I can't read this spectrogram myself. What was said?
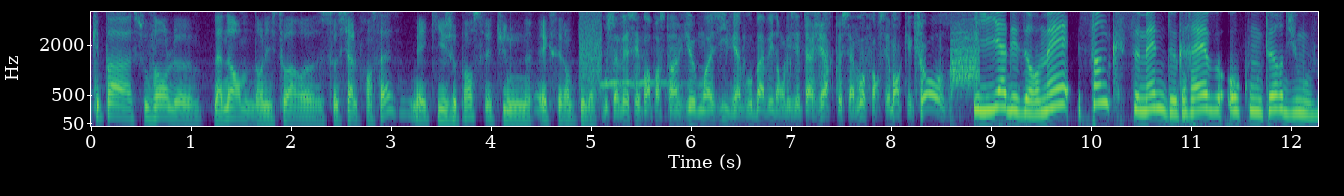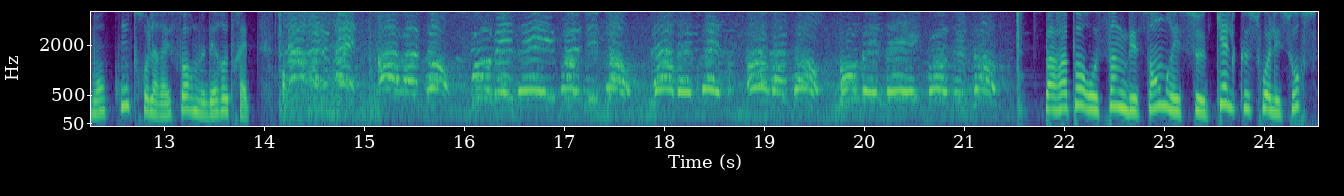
qui est pas souvent le, la norme dans l'histoire euh, sociale française, mais qui, je pense, est une excellente nouvelle. Vous savez, c'est pas parce qu'un vieux moisi vient vous baver dans les étagères que ça vaut forcément quelque chose. Il y a désormais cinq semaines de grève au compteur du mouvement contre la réforme des retraites. La retraite à 20 ans, pour baiser, il faut du temps. La retraite à 20 ans, pour baiser, il faut du temps. Par rapport au 5 décembre, et ce, quelles que soient les sources,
